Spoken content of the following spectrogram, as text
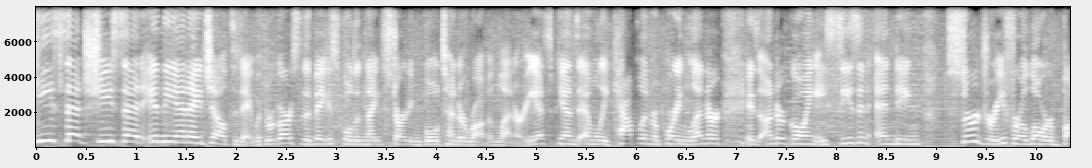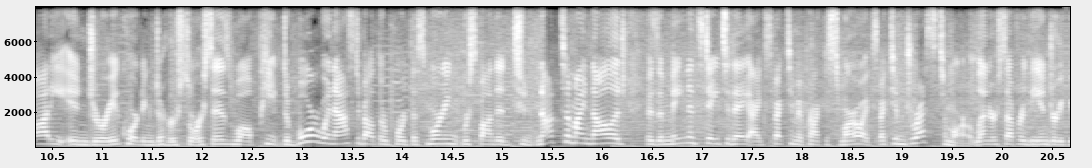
he said, she said in the NHL today with regards to the Vegas Golden Knights starting goaltender Robin Lehner. ESPN's Emily Kaplan reporting Lehner is undergoing a season ending surgery for a lower body injury, according to her sources. While Pete DeBoer, when asked about the report this morning, responded to not to my knowledge. There's a maintenance day today. I expect him at practice tomorrow. I expect him dressed tomorrow. Lehner suffered the injury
